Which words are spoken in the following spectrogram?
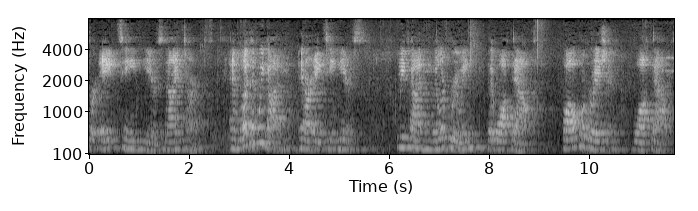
for 18 years, nine terms. And what have we gotten in our 18 years? We've gotten Miller Brewing that walked out. Ball Corporation walked out.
